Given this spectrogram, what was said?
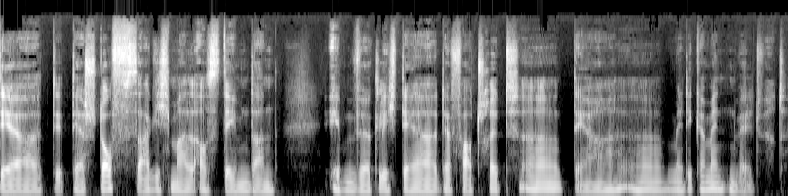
der, der, der Stoff, sage ich mal, aus dem dann eben wirklich der, der Fortschritt äh, der äh, Medikamentenwelt wird.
